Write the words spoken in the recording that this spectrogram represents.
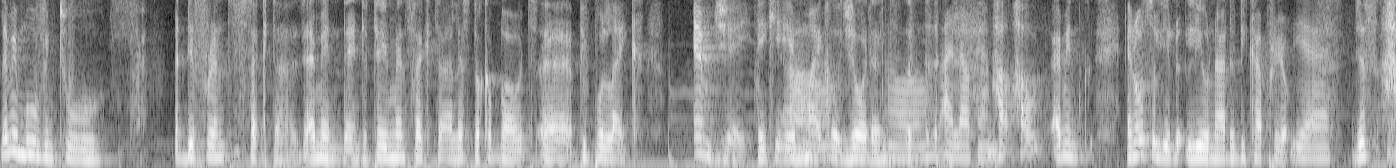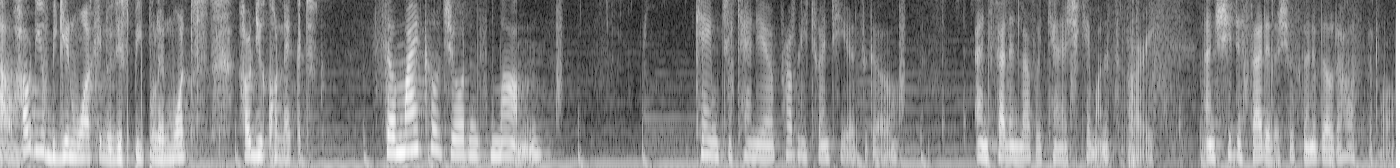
let me move into a different sector. I mean, the entertainment sector. Let's talk about uh, people like MJ, aka Oh. Michael Jordan. Oh, I love him. how how I mean, and also Leonardo DiCaprio. yes Just how how do you begin working with these people, and what's how do you connect? So Michael Jordan's mom came to Kenya probably 20 years ago and fell in love with Kenya. She came on a safari and she decided that she was going to build a hospital.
